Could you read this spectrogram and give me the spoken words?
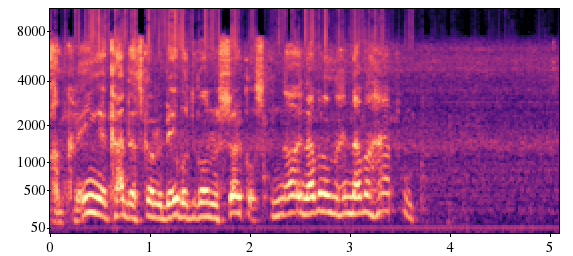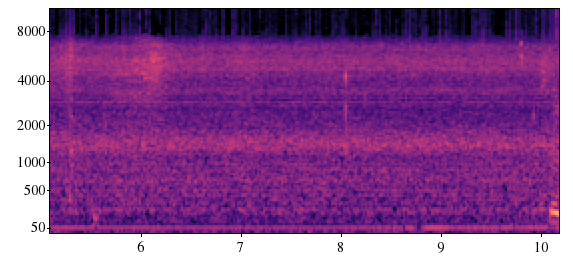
I'm creating a car that's going to be able to go in circles. No, it never, it never happened. Hmm.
